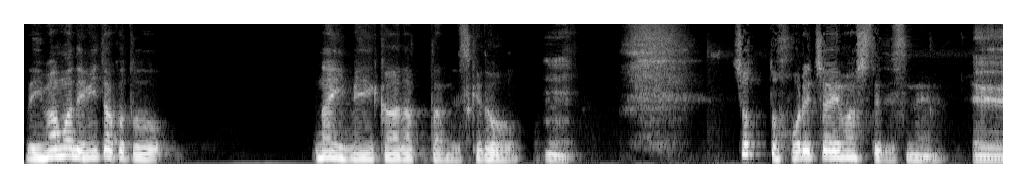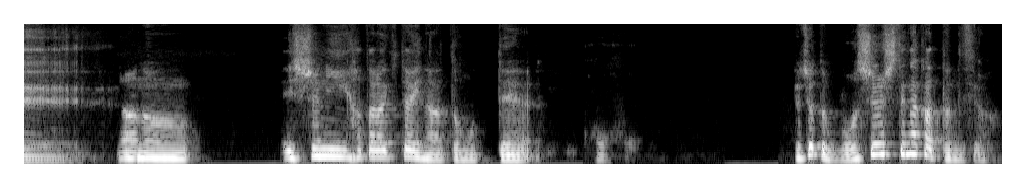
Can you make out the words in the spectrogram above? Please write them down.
で今まで見たことないメーカーだったんですけど、うん。ちょっと惚れちゃいましてですね、ええあの、一緒に働きたいなと思って、ほうほちょっと募集してなかったんですよ。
